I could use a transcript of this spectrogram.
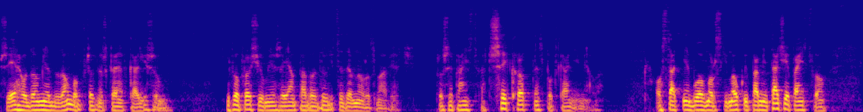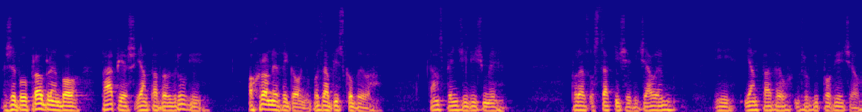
przyjechał do mnie do domu, bo wówczas mieszkałem w Kaliszu i poprosił mnie, że Jan Paweł II chce ze mną rozmawiać. Proszę Państwa, trzykrotne spotkanie miałem. Ostatnie było w Morskim Oku i pamiętacie Państwo, że był problem, bo papież Jan Paweł II ochronę wygonił, bo za blisko była. Tam spędziliśmy, po raz ostatni się widziałem i Jan Paweł II powiedział,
